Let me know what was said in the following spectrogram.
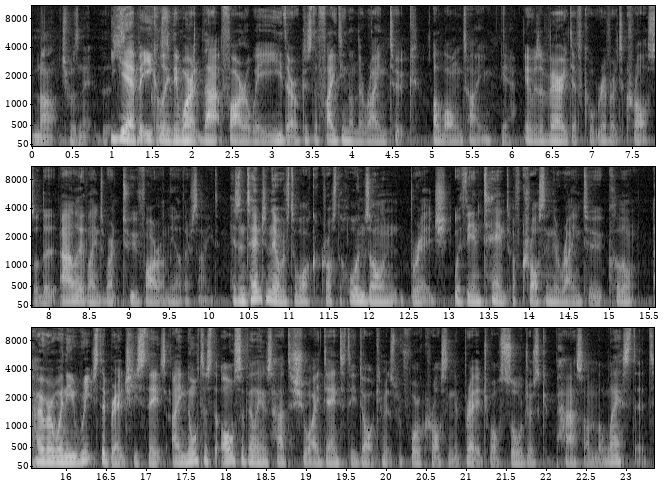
March, wasn't it? Yeah, but equally, the they weren't that far away either because the fighting on the Rhine took a long time. Yeah. It was a very difficult river to cross, so the Allied lines weren't too far on the other side. His intention there was to walk across the Hohenzollern Bridge with the intent of crossing the Rhine to Cologne. However, when he reached the bridge, he states, I noticed that all civilians had to show identity documents before crossing the bridge, while soldiers could pass unmolested.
